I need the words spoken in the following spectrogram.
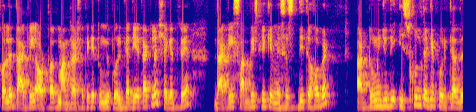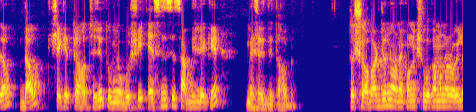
হলে দাখিল অর্থাৎ মাদ্রাসা থেকে তুমি পরীক্ষা দিয়ে থাকলে সেক্ষেত্রে দাখিল ছাব্বিশ লিখে মেসেজ দিতে হবে। আর তুমি যদি স্কুল থেকে পরীক্ষা দাও দাও, সেক্ষেত্রে হচ্ছে যে তুমি অবশ্যই এসএসসি ছাব্বিশ লিখে মেসেজ দিতে হবে। তো সবার জন্য অনেক অনেক শুভকামনা রইল।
